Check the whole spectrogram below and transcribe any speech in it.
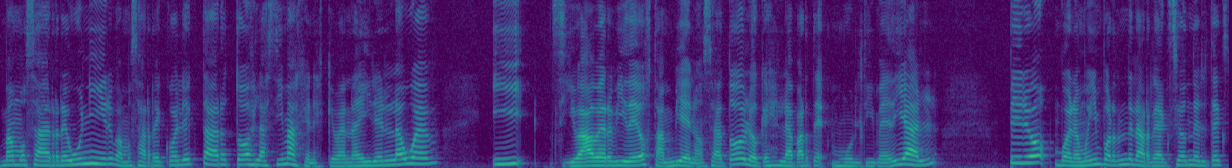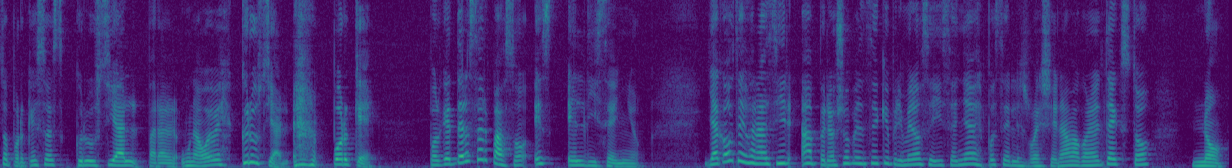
vamos a reunir, vamos a recolectar todas las imágenes que van a ir en la web y si va a haber videos también, o sea, todo lo que es la parte multimedial. Pero bueno, muy importante la reacción del texto porque eso es crucial para una web, es crucial. ¿Por qué? Porque el tercer paso es el diseño. Y acá ustedes van a decir, ah, pero yo pensé que primero se diseñaba, después se les rellenaba con el texto. No,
